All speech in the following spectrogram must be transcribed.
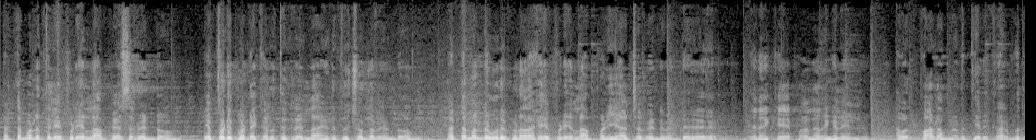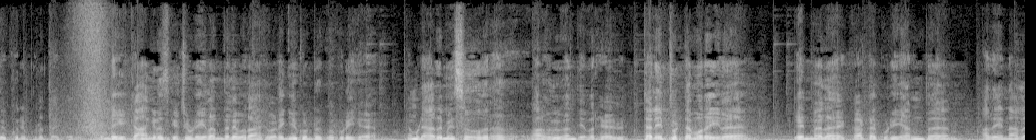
சட்டமன்றத்தில் எப்படியெல்லாம் பேச வேண்டும் எப்படிப்பட்ட கருத்துக்கள் எல்லாம் எடுத்து சொல்ல வேண்டும் சட்டமன்ற உறுப்பினராக எப்படியெல்லாம் பணியாற்ற வேண்டும் என்று எனக்கே பல நேரங்களில் அவர் பாடம் நடத்தியிருக்கிறார் என்பது குறிப்பிடத்தக்கது. இன்றைக்கு காங்கிரஸ் கட்சியினுடைய இளம் தலைவராக கொண்டிருக்கக்கூடிய நம்முடைய அருமை சகோதரர் ராகுல் காந்தி அவர்கள் தனிப்பட்ட முறையில் என் மேல காட்டக்கூடிய அன்பை அதை என்னால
